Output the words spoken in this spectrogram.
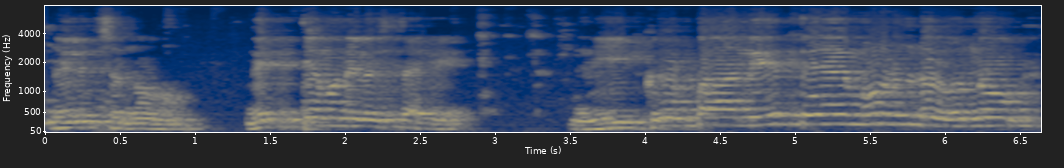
నిలుచును. నిత్యము నిలుస్తాయి. నీ కృప నిత్యముండును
